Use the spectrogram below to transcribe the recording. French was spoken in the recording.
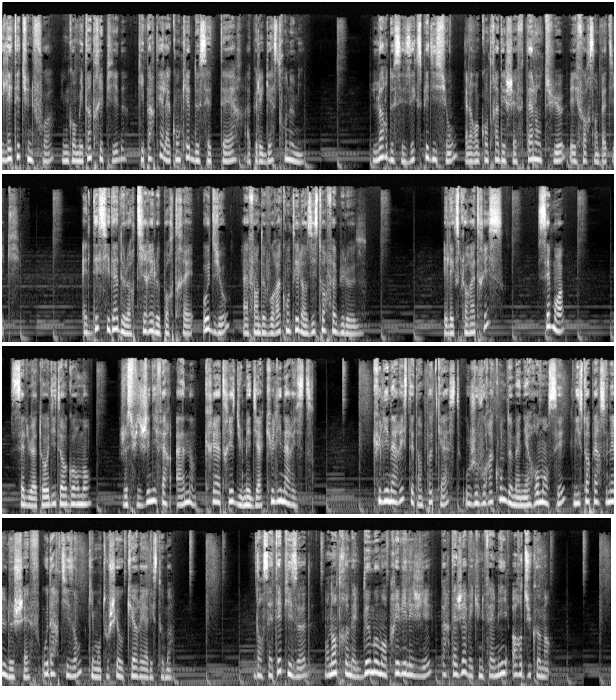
Il était une fois une gourmette intrépide qui partait à la conquête de cette terre appelée gastronomie. Lors de ses expéditions, elle rencontra des chefs talentueux et fort sympathiques. Elle décida de leur tirer le portrait audio afin de vous raconter leurs histoires fabuleuses. Et l'exploratrice? C'est moi. Salut à toi auditeur gourmand. Je suis Jennifer Anne, créatrice du média Culinariste. Culinariste est un podcast où je vous raconte de manière romancée l'histoire personnelle de chefs ou d'artisans qui m'ont touché au cœur et à l'estomac. Dans cet épisode, on entremêle deux moments privilégiés partagés avec une famille hors du commun.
